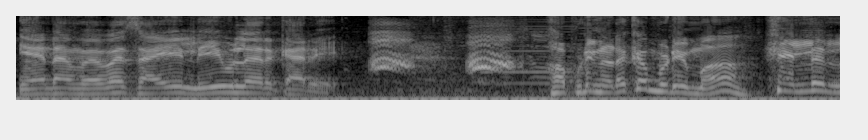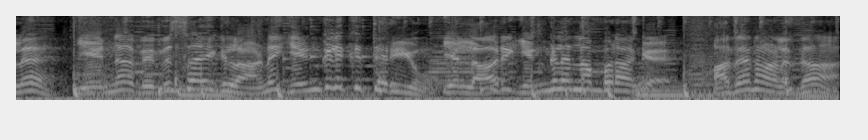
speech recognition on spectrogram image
ஏன்டா விவசாயி லீவ்ல இருக்காரு. அப்படி நடக்க முடியுமா? இல்ல இல்ல. ஏன்னா விவசாயிகளான எங்களுக்கு தெரியும். எல்லாரும் எங்களை நம்புறாங்க. அதனாலதான்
